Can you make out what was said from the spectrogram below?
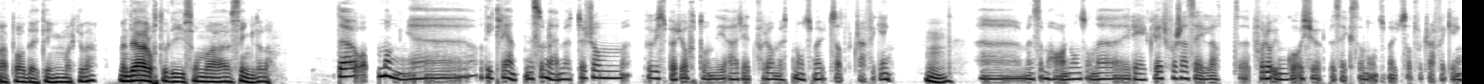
meg på datingmarkedet. Men det er ofte de som er single, da. Det er mange av de klientene som jeg møter som For vi spør jo ofte om de er redd for å ha møtt noen som er utsatt for trafficking. Mm. Uh, men som har noen sånne regler for seg selv at for å unngå å kjøpe sex av noen som er utsatt for trafficking,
